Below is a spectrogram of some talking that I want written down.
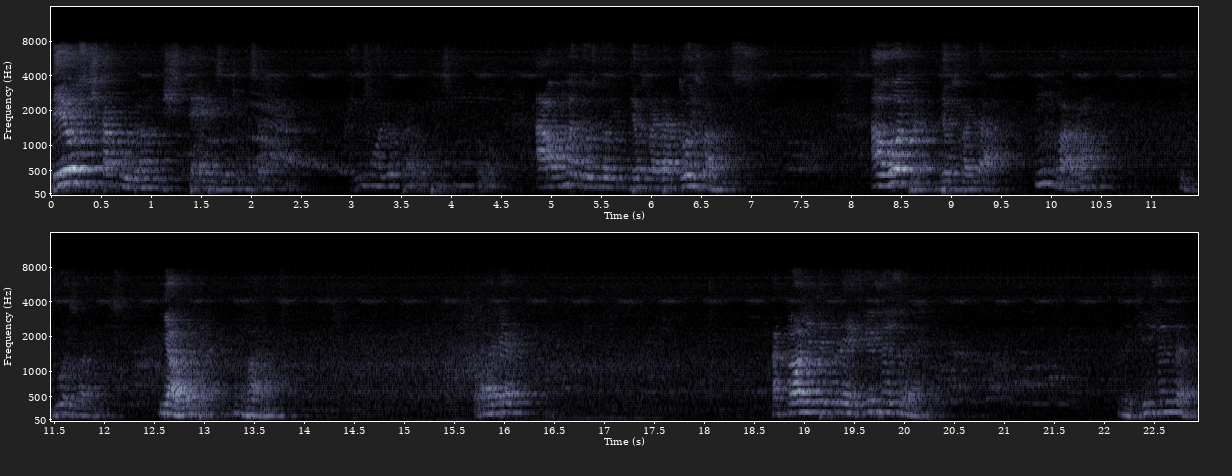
Deus está curando estéreis aqui nessa manhã. Aí um olhou para a outra assim e falou: A uma Deus, Deus vai dar dois varões. A outra, Deus vai dar um varão e duas varões. E a outra, um varão. Olha, a Cláudia teve Levi e Josué. Levi e Josué.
